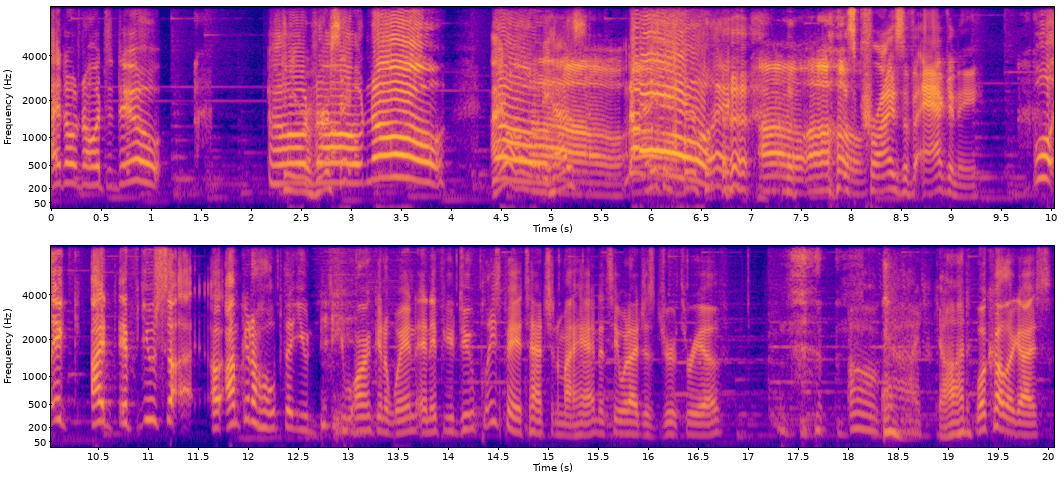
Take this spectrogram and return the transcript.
I don't know what to do. Oh reverse no, no, I don't know what he has. Oh, no. Play. Oh, Those oh. cries of agony. Well, it, I, if you saw, uh, I'm gonna hope that you you aren't gonna win, and if you do, please pay attention to my hand and see what I just drew three of. oh Oh god. God. What color, guys?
